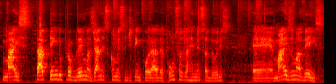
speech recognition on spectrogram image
mas está tendo problemas já nesse começo de temporada com seus arremessadores. É, mais uma vez,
